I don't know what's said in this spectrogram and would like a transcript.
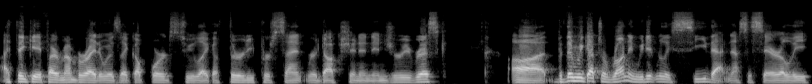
I think if I remember right, it was like upwards to like a 30% reduction in injury risk. Uh, but then we got to running, we didn't really see that necessarily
